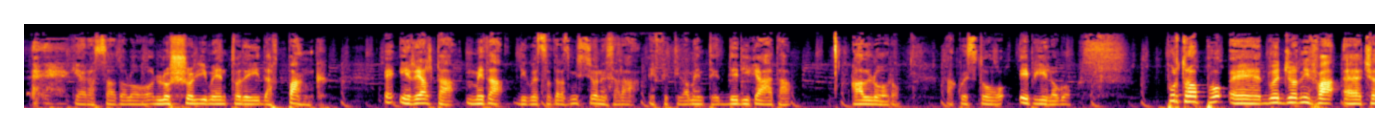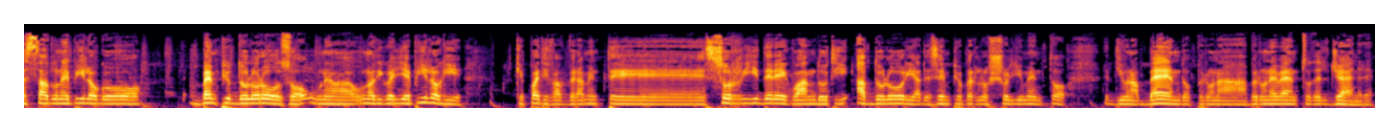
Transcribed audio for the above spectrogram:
eh, che era stato lo, lo scioglimento dei Daft Punk e in realtà metà di questa trasmissione sarà effettivamente dedicata a loro, a questo epilogo. Purtroppo eh, due giorni fa eh, c'è stato un epilogo ben più doloroso, una, uno di quegli epiloghi che poi ti fa veramente sorridere quando ti addolori, ad esempio, per lo scioglimento di una band o per, una, per un evento del genere.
